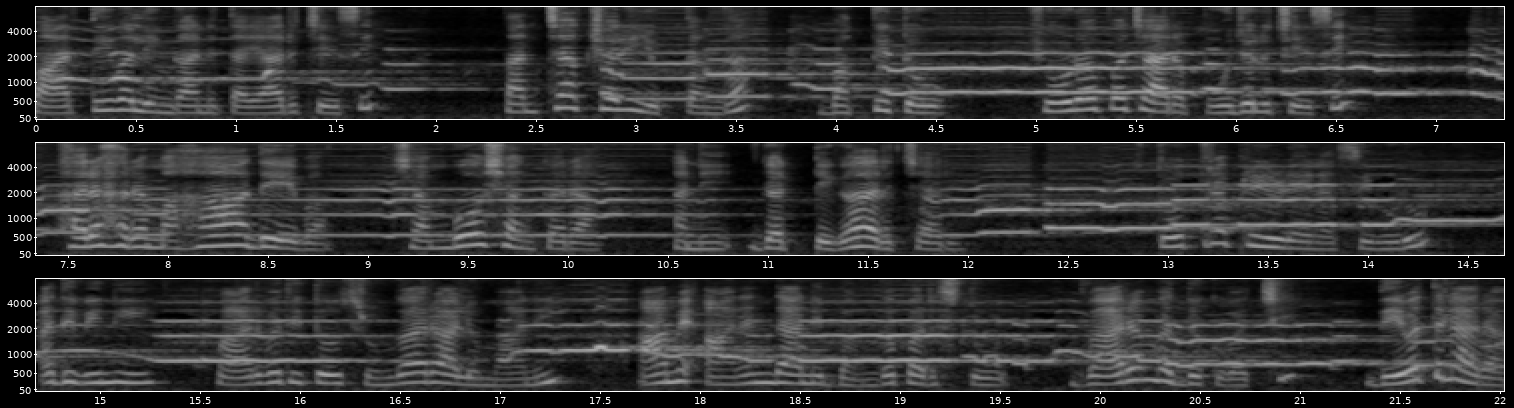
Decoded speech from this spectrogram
పార్థివ లింగాన్ని తయారు చేసి పంచాక్షరి యుక్తంగా భక్తితో షోడోపచార పూజలు చేసి హరహర మహాదేవ శంభో శంకర అని గట్టిగా అరిచారు. స్తోత్రప్రియుడైన శివుడు అది విని పార్వతితో శృంగారాలు మాని ఆమె ఆనందాన్ని భంగపరుస్తూ ద్వారం వద్దకు వచ్చి దేవతలారా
